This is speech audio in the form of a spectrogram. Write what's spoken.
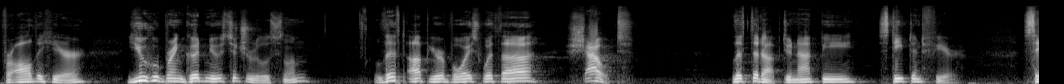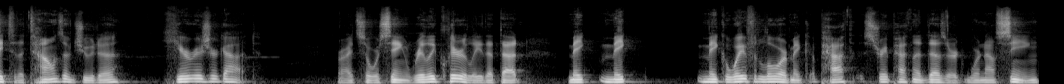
for all to hear. You who bring good news to Jerusalem, lift up your voice with a shout. Lift it up. Do not be steeped in fear. Say to the towns of Judah, Here is your God. Right, so we're seeing really clearly that that make make make a way for the Lord, make a path, straight path in the desert. We're now seeing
